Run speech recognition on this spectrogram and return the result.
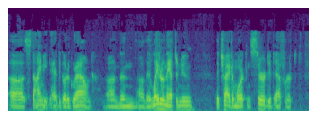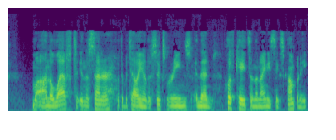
uh, stymied, had to go to ground. And then uh, they later in the afternoon they tried a more concerted effort on the left in the center with the battalion of the 6th Marines, and then Cliff Cates and the 96th Company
